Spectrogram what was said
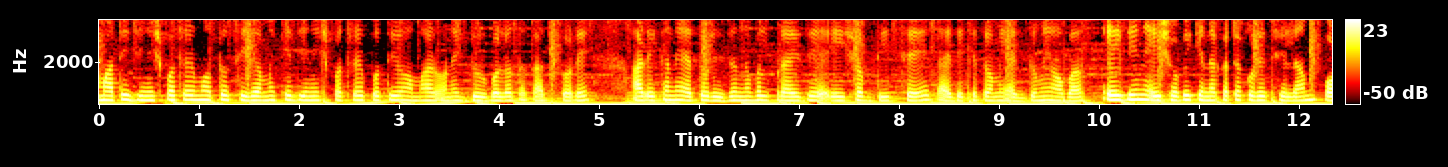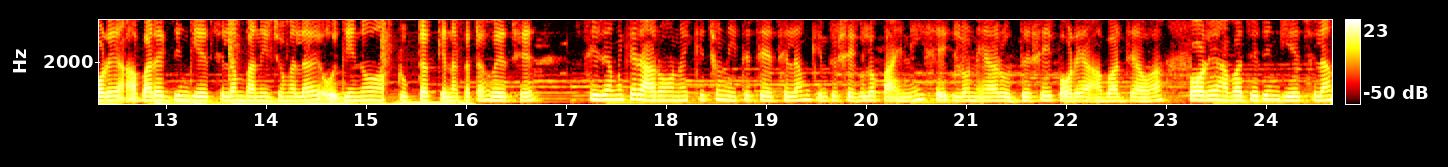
মাটির জিনিসপত্রের মতো সিরামিকের জিনিসপত্রের প্রতিও আমার অনেক দুর্বলতা কাজ করে। আর এখানে এত রিজনেবল প্রাইসে এইসব দিচ্ছে, তাই দেখে তো আমি একদমই অবাক। এই দিন এইসবই কেনাকাটা করেছিলাম, পরে আবার একদিন গিয়েছিলাম বাণিজ্য মেলায়, ওই দিনও টুকটাক কেনাকাটা হয়েছে। সিরামিকের আরও অনেক কিছু নিতে চেয়েছিলাম, কিন্তু সেগুলো পাইনি। সেগুলো নেওয়ার উদ্দেশ্যেই পরে আবার যাওয়া। পরে আবার যেদিন গিয়েছিলাম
